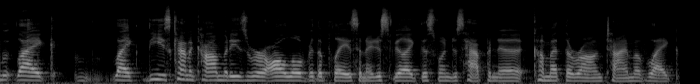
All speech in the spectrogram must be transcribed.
mo- like like these kind of comedies were all over the place, and I just feel like this one just happened to come at the wrong time. Of like,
